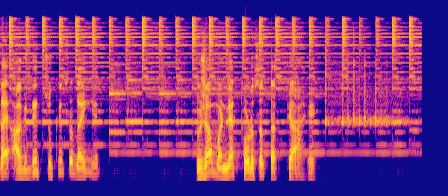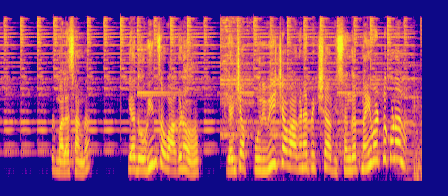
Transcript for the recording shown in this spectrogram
नाही अगदीच चुकीचं नाहीये. तुझ्या म्हणण्यात थोडस तथ्य आहे. पण मला सांगा या दोघींचं वागणं यांच्या पूर्वीच्या वागण्यापेक्षा विसंगत नाही वाटलं कोणाला?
